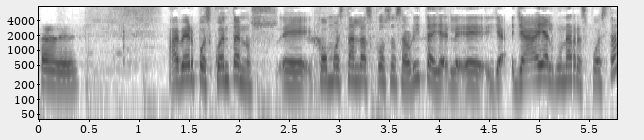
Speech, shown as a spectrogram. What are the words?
tardes. A ver, pues cuéntanos, eh, ¿cómo están las cosas ahorita? Eh, ¿Ya, ¿Ya, hay alguna respuesta?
